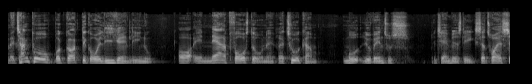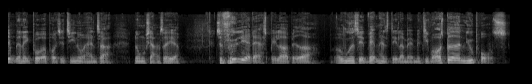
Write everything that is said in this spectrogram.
med tanke på, hvor godt det går i ligaen lige nu, og en nært forestående returkamp mod Juventus i Champions League, så tror jeg simpelthen ikke på, at Pochettino han tager nogle chancer her. Selvfølgelig er deres spillere bedre, og uanset hvem han stiller med, men de var også bedre end Newports,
